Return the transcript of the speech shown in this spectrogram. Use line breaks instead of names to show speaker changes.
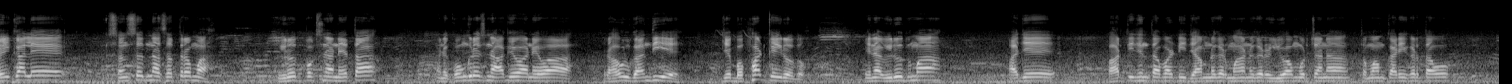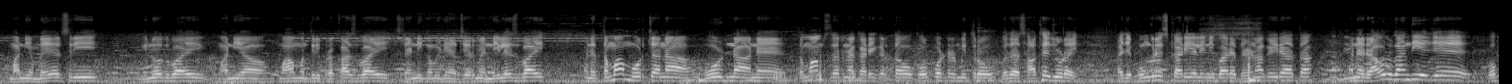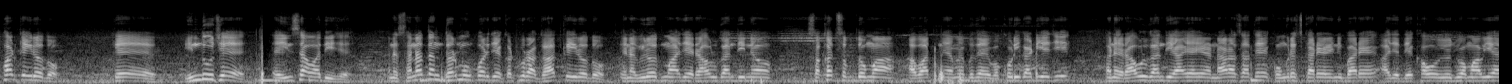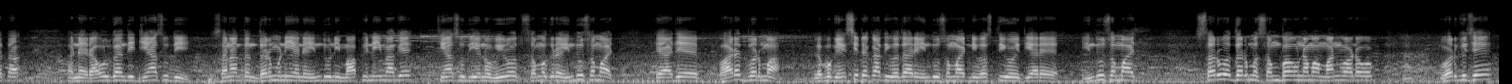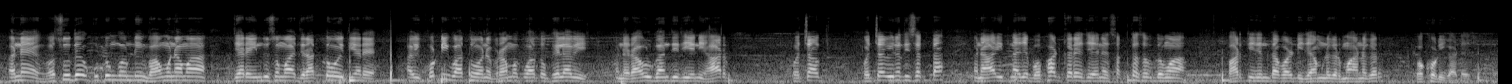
ગઈકાલે સંસદના સત્રમાં વિરોધ પક્ષના નેતા અને કોંગ્રેસના આગેવાન એવા રાહુલ ગાંધીએ જે બફાટ કર્યો હતો, એના વિરુદ્ધમાં આજે ભારતીય જનતા પાર્ટી જામનગર મહાનગર યુવા મોરચાના તમામ કાર્યકર્તાઓ માન્ય મેયર શ્રી વિનોદભાઈ માન્ય મહામંત્રી પ્રકાશભાઈ, સ્ટેન્ડિંગ કમિટીના ચેરમેન નિલેશભાઈ અને તમામ મોરચાના બોર્ડના અને તમામ સ્તરના કાર્યકર્તાઓ, કોર્પોરેટર મિત્રો બધા સાથે જોડાઈ આજે કોંગ્રેસ કાર્યાલયની બહાર ધરણા કર્યા હતા. અને રાહુલ ગાંધીએ જે વફાટ કર્યો હતો કે હિન્દુ છે, એ હિંસાવાદી છે. અને સનાતન ધર્મ ઉપર જે કઠોરા ઘાત કર્યો હતો, એના વિરોધમાં આજે રાહુલ ગાંધીનો સખત શબ્દોમાં આ વાતને અમે બધાએ વખોડી કાઢીએ છીએ. અને રાહુલ ગાંધી આયા નારા સાથે કોંગ્રેસ કાર્યાલયની બહાર આજે દેખાવો યોજવામાં આવ્યા હતા. અને રાહુલ ગાંધી જ્યાં સુધી સનાતન ધર્મની અને હિન્દુની માફી નહીં માગે, ત્યાં સુધી એનો વિરોધ સમગ્ર હિન્દુ સમાજ કે આજે ભારતભરમાં લગભગ એંસી ટકાથી વધારે હિન્દુ સમાજની વસ્તી હોય ત્યારે હિન્દુ સમાજ સર્વધર્મ સંભાવનામાં માનવાડો વર્ગ છે અને વસુદેવ કુટુંબની ભાવનામાં જ્યારે હિન્દુ સમાજ રાખતો હોય ત્યારે આવી ખોટી વાતો અને ભ્રામક વાતો ફેલાવી અને રાહુલ ગાંધીથી એની હાર પચાવ પચાવી નથી શકતા અને આ રીતના જે બફાટ કરે છે એને સખ્ત શબ્દોમાં ભારતીય જનતા પાર્ટી જામનગર મહાનગર વખોડી કાઢે છે.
